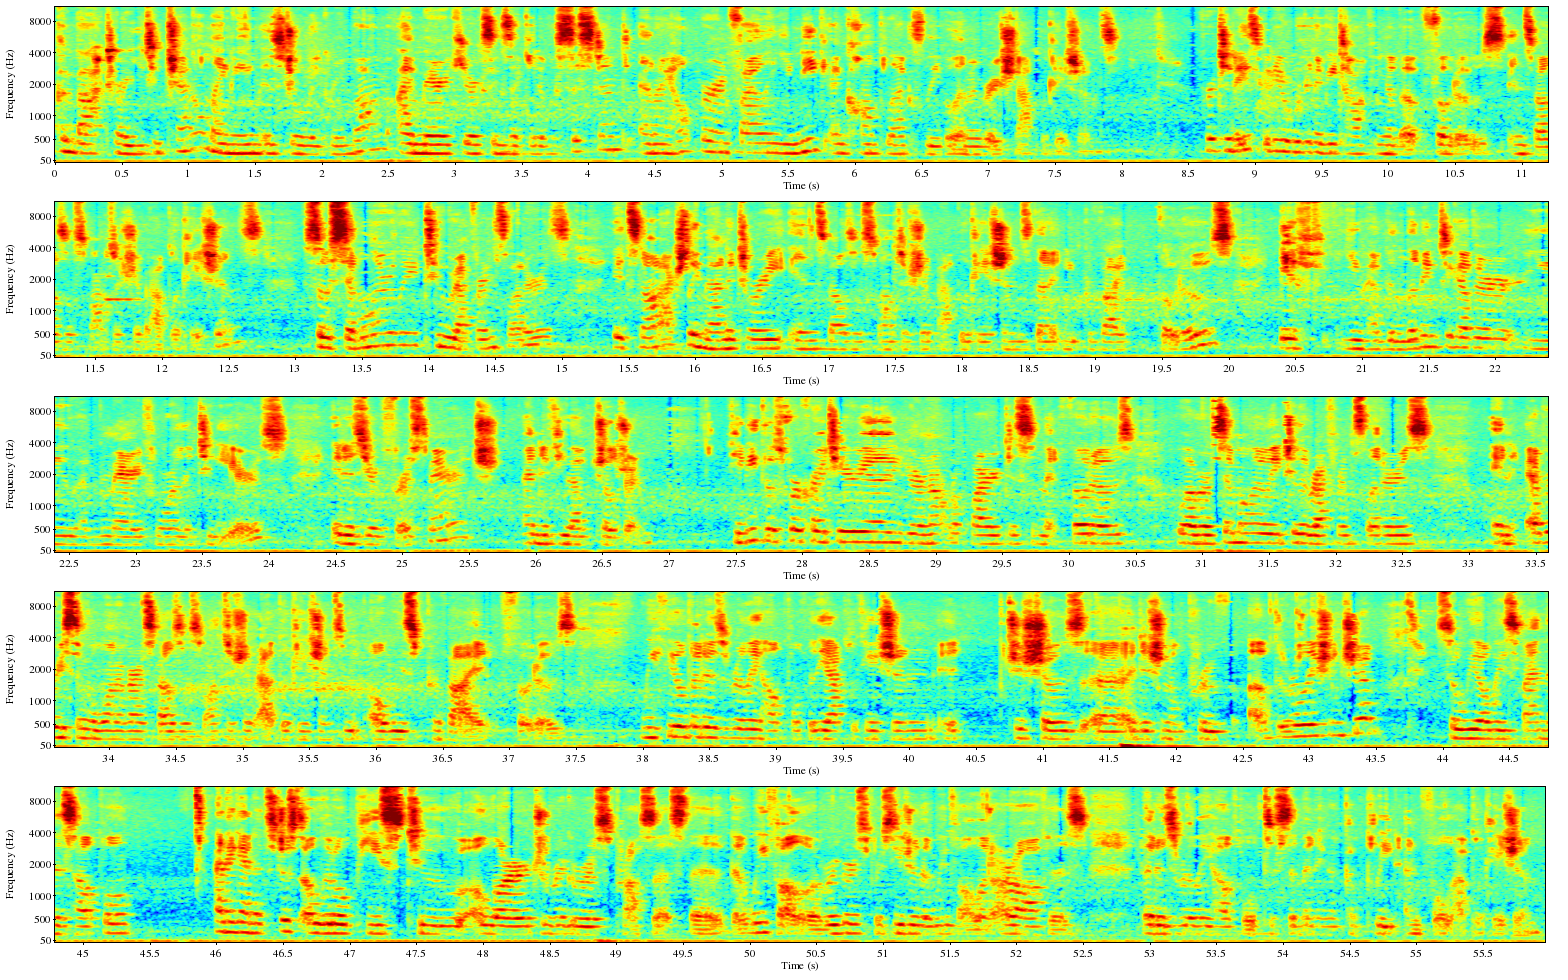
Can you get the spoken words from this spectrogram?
welcome back to our YouTube channel. My name is Jolie Greenbaum. I'm Mary Keyork's executive assistant, and I help her in filing unique and complex legal immigration applications. For today's video, we're going to be talking about photos in spousal sponsorship applications. So similarly to reference letters, it's not actually mandatory in spousal sponsorship applications that you provide photos if you have been living together, you have been married for more than two years, it is your first marriage, and if you have children. If you meet those four criteria, you're not required to submit photos. However, similarly to the reference letters, in every single one of our spousal sponsorship applications, we always provide photos. We feel that is really helpful for the application. It just shows uh, additional proof of the relationship, so we always find this helpful. And again, it's just a little piece to a large, rigorous process that, that we follow, a rigorous procedure that we follow at our office that is really helpful to submitting a complete and full application.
